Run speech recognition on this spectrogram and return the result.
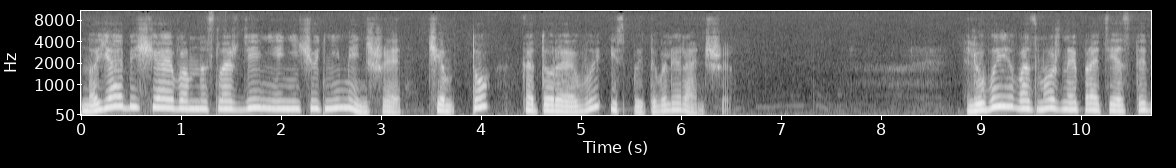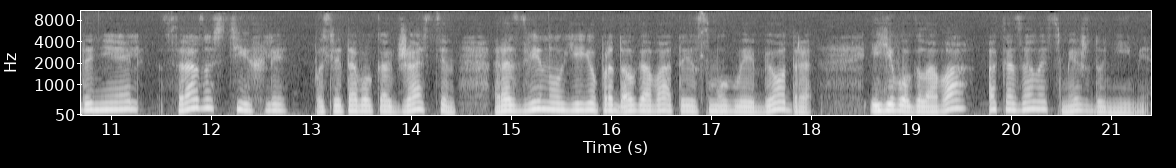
но я обещаю вам наслаждение ничуть не меньшее, чем то, которое вы испытывали раньше. Любые возможные протесты Даниэль сразу стихли после того, как Джастин раздвинул ее продолговатые смуглые бедра, и его голова оказалась между ними.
